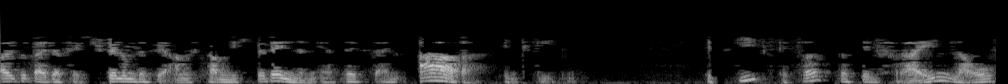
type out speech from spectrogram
also bei der Feststellung, dass wir Angst haben, nicht bewenden. Er setzt ein Aber entgegen. Es gibt etwas, das den freien Lauf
